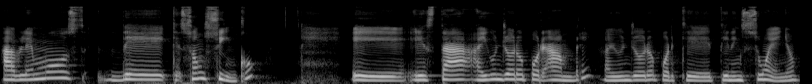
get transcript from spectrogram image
hablemos de que son cinco. Eh, está, hay un lloro por hambre, hay un lloro porque tienen sueño,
